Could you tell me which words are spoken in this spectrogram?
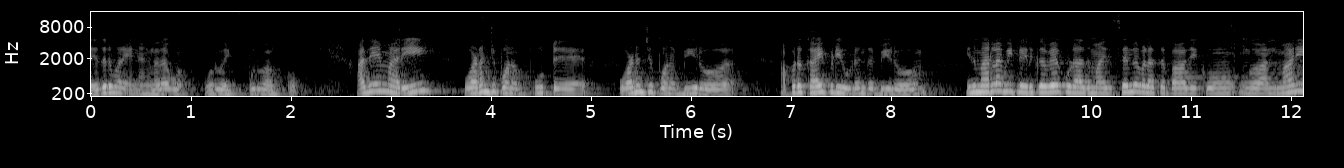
எதிர்மறை எண்ணங்களை தான் உ- உருவாக்கும். அதே மாதிரி உடஞ்சு போன பூட்டு உடஞ்சி போன பீரோ அப்புறம் கைப்பிடி உடைந்த பீரோ இது மாதிரிலாம் வீட்டில் இருக்கவே கூடாதுமா. இது செல்லு வளத்தை பாதிக்கும். உங்கள் அந்த மாதிரி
